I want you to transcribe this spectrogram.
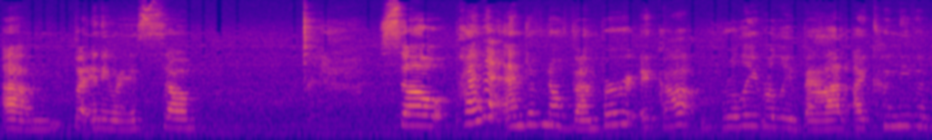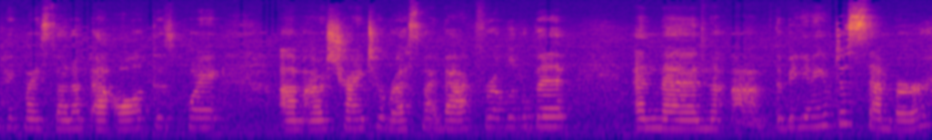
Um, but anyways, so so by the end of November, it got really, really bad. I couldn't even pick my son up at all at this point. Um, I was trying to rest my back for a little bit. And then um, the beginning of December,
